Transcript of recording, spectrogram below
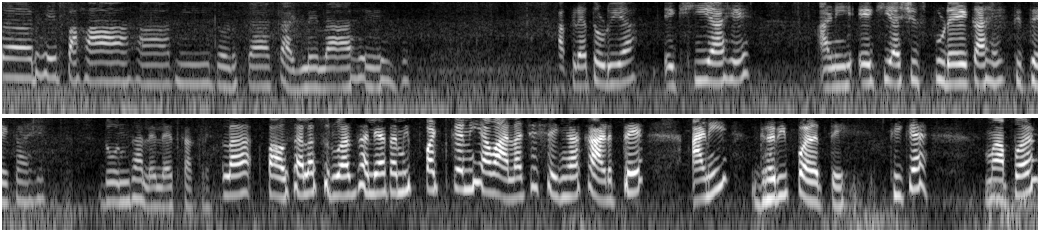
तर हे पहा हा मी दोडका काढलेला आहे. काकड्या तोडूया. एक ही आहे आणि एक ही अशीच पुढे एक आहे तिथे एक आहे. दोन झालेल्या आहेत काकड्या मला पावसाला सुरुवात झाली. आता मी पटकन ह्या वालाच्या शेंगा काढते आणि घरी पळते. ठीक आहे? मग आपण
